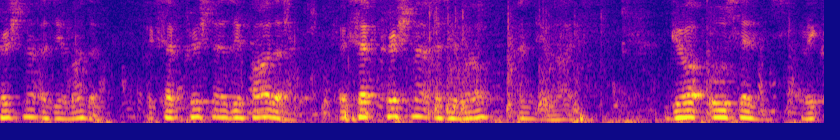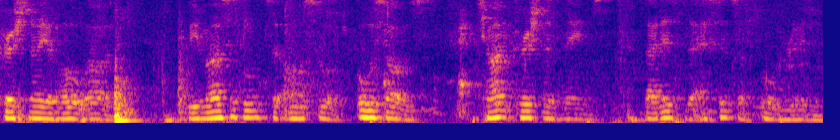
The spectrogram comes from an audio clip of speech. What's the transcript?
Krishna as your mother. Accept Krishna as your father. Accept Krishna as your wealth and your life. Give up all sins. Make Krishna your whole world. Be merciful to all, soul, all souls. Chant Krishna's names. That is the essence of all religion.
